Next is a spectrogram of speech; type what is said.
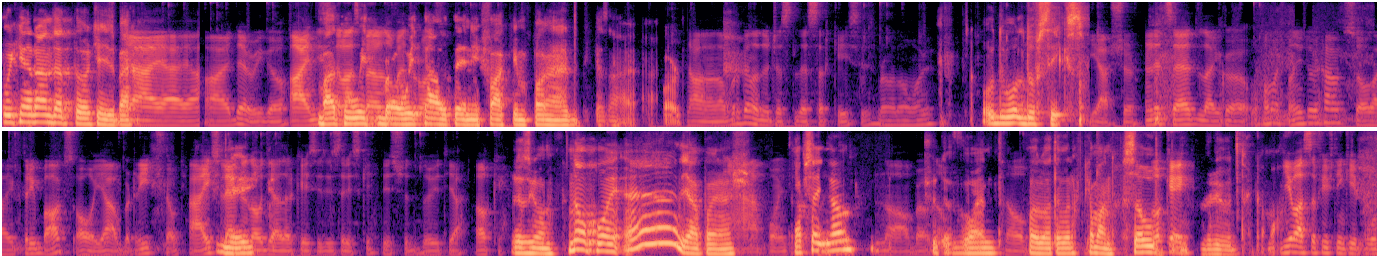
We can run that uh, case back. Yeah, yeah, yeah. Alright, there we go. Alright, But with, bro, without any fucking point, because I, or No, no, no. We're gonna do just lesser cases, bro. Don't worry. we'll do, we'll do six. Yeah, sure. And let's add like uh, how much money do we have? So like three bucks. Oh yeah, but reach out. Ah, actually, I Yeah. don't know the other cases. It's risky. This should do it. Yeah. Okay. Let's go. No point. Eh, yeah, point. Ah, point. Upside down No, bro. should No. have went. No. Or whatever. Come on. So Okay. rude. Come on. Give us a 15k pool.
